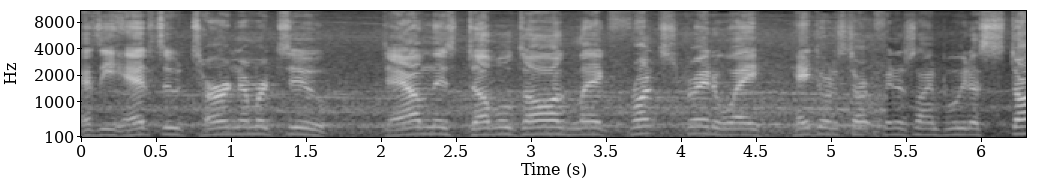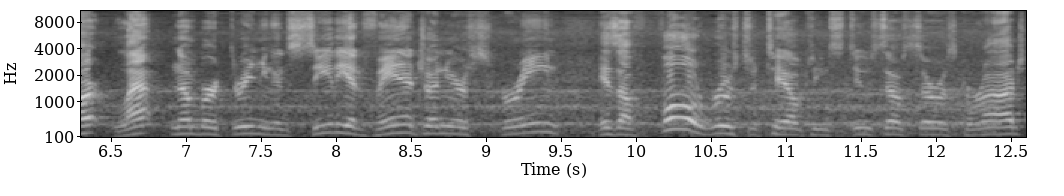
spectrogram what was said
as he heads to turn number two down this double dog leg front straightaway, head toward the start finish line buoy to start lap number three. And you can see the advantage on your screen is a full rooster tail between Stu Self Service Garage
